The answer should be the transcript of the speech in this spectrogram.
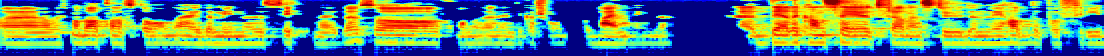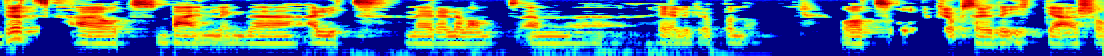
Og hvis man da tar stående høyde minus sittende høyde, så får man en indikasjon på beinlengde. Uh, det det kan se ut fra den studien vi hadde på friidrett, er jo at beinlengde er litt mer relevant enn hele kroppen. Og at overkroppshøyde ikke er så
